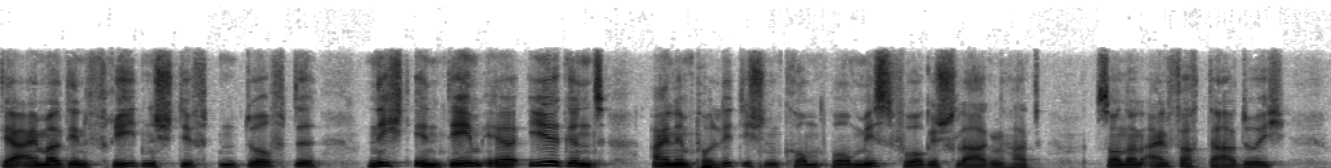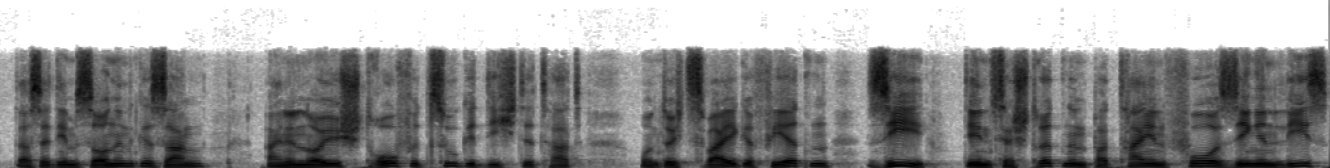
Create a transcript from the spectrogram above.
der einmal den Frieden stiften durfte, nicht indem er irgendeinen politischen Kompromiss vorgeschlagen hat, sondern einfach dadurch, dass er dem Sonnengesang eine neue Strophe zugedichtet hat und durch zwei Gefährten sie den zerstrittenen Parteien vorsingen ließ,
